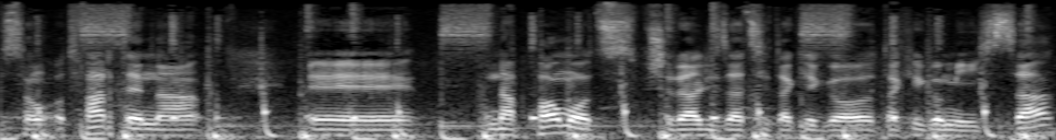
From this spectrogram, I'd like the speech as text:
są otwarte na na pomoc przy realizacji takiego, takiego miejsca,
